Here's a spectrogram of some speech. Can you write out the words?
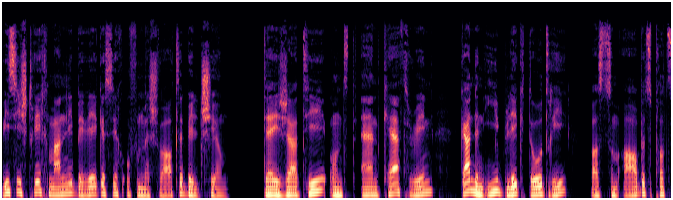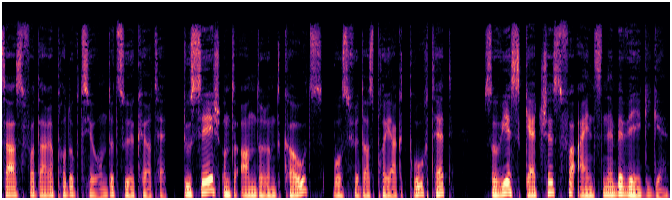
Weiße Strichmännchen bewegen sich auf einem schwarzen Bildschirm. Deja T und Anne Catherine geben einen Einblick darin, was zum Arbeitsprozess von dieser Produktion dazugehört hat. Du siehst unter anderem die Codes, die es für das Projekt gebraucht hat, sowie Sketches von einzelnen Bewegungen.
